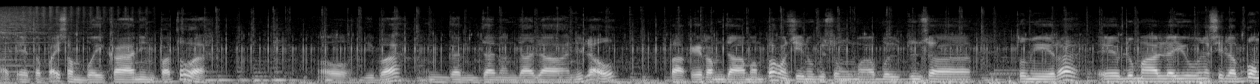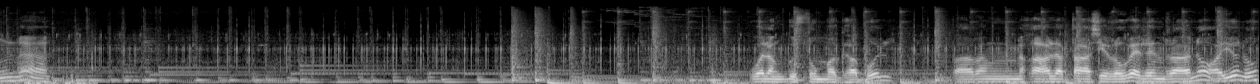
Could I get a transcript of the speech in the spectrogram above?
At ito pa, isang boy kanin pa to, ah. Oh, di ba? Ang ganda ng dalahan nila, oh. Pakiramdaman pa kung sino gustong mahabol dun sa tumira. Eh, lumalayo na sila bong na. Walang gustong maghabol. Parang nakahalata si Rowel Henrano. Ayun, oh.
